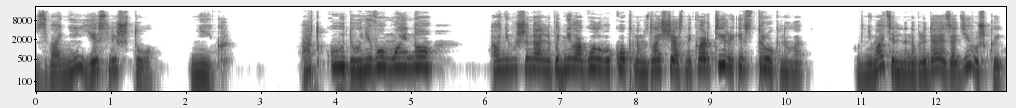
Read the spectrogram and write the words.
Звони, если что. Ник. Откуда у него мой но... Аня машинально подняла голову к окнам злосчастной квартиры и вздрогнула. Внимательно наблюдая за девушкой,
